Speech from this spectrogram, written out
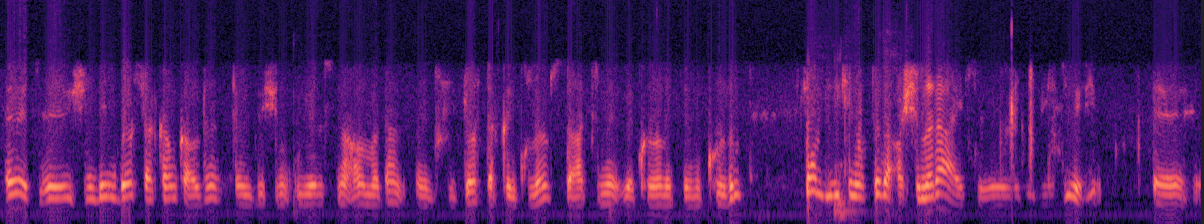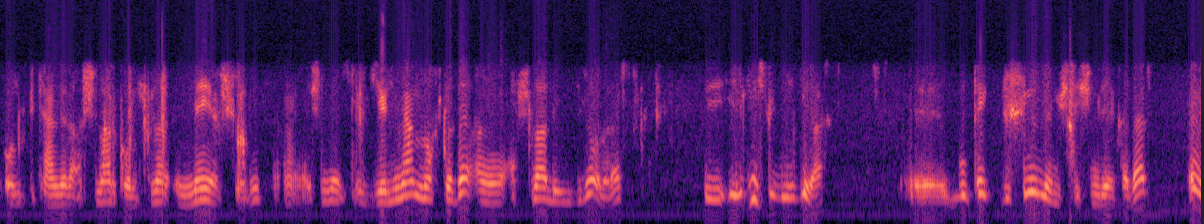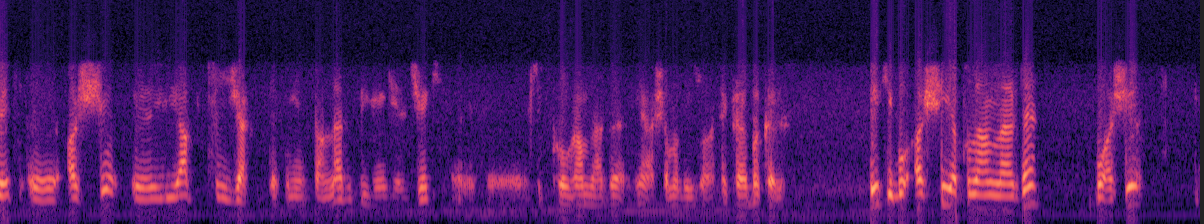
Evet, e, şimdi benim 4 dakikam kaldı. Sözleşin uyarısını almadan e, 4 dakikayı kullanıp saatimi ve kronometremi kurdum. Son bir iki noktada aşılara ait e, bir bilgi vereyim e, olup bitenleri aşılar konusunda ne yaşıyoruz? Şimdi gelinen noktada aşılarla ilgili olarak ilginç bir bilgi var. E, bu pek düşünülmemişti şimdiye kadar. Evet e, aşı e, yaptıracak takım insanlar bir gün gelecek. E, e, programlarda ne aşamadayız ona tekrar bakarız. Peki bu aşı yapılanlarda bu aşı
